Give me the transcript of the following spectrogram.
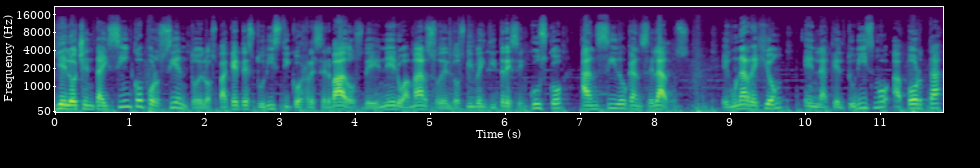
Y el 85% de los paquetes turísticos reservados de enero a marzo del 2023 en Cusco han sido cancelados, en una región en la que el turismo aporta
